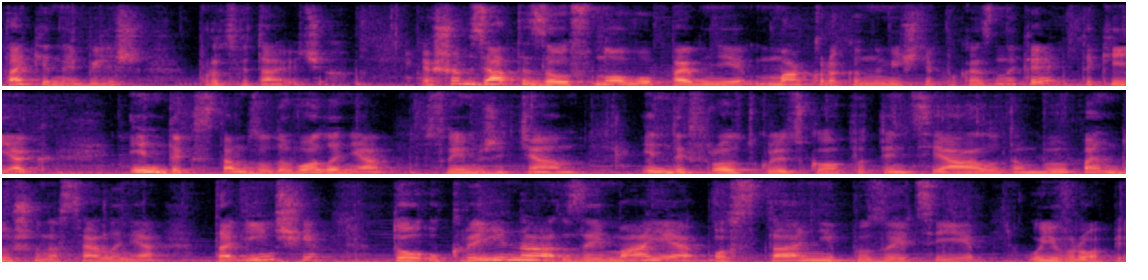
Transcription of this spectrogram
так і найбільш процвітаючих. Якщо взяти за основу певні макроекономічні показники, такі як індекс там задоволення своїм життям, індекс розвитку людського потенціалу, там ВВП на душу населення та інші, то Україна займає останні позиції у Європі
